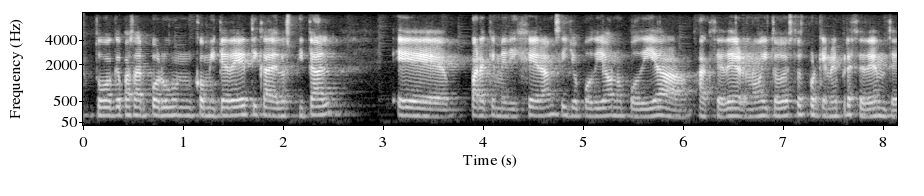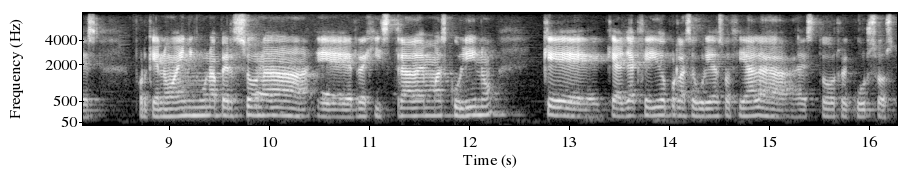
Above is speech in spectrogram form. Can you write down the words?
tuvo que pasar por un comité de ética del hospital eh, para que me dijeran si yo podía o no podía acceder, ¿no? Y todo esto es porque no hay precedentes, porque no hay ninguna persona eh, registrada en masculino que, que, haya accedido por la seguridad social a, a, estos recursos.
